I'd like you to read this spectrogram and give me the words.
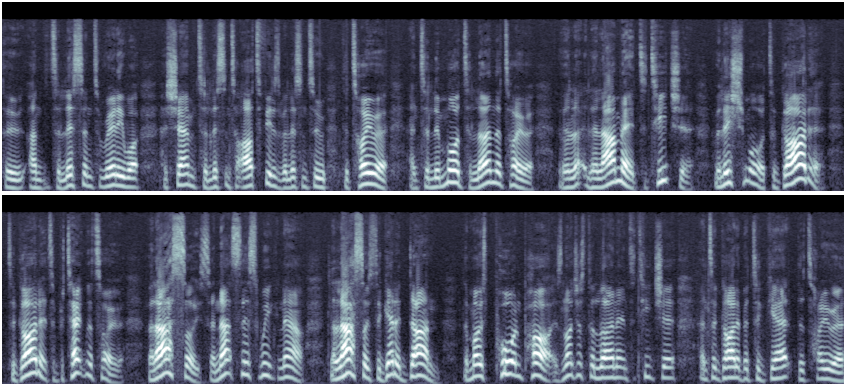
to and to listen to really what Hashem, to listen to our tefillahs, but listen to the Torah, and to limud, to learn the Torah, lelamed, to teach it, to guard it, to guard it, to protect the Torah. Velasos, and that's this week now. The lasos to get it done the most important part is not just to learn it and to teach it and to guard it, but to get the Torah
